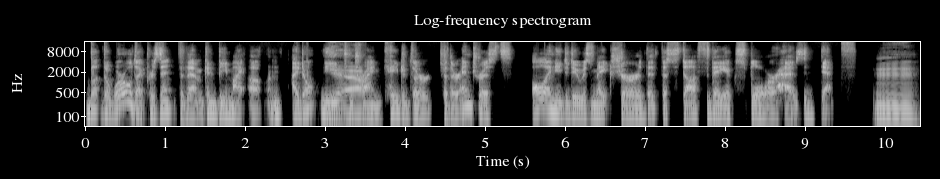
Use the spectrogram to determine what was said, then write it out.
But the world I present to them can be my own. I don't need Yeah. to try and cater their, to their interests. All I need to do is make sure that the stuff they explore has depth. Mm.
